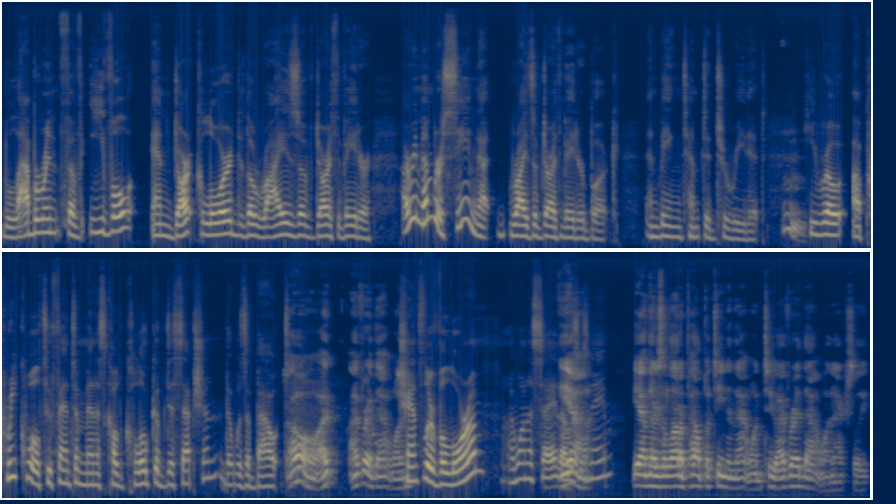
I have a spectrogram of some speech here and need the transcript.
Labyrinth of Evil and Dark Lord: The Rise of Darth Vader. I remember seeing that Rise of Darth Vader book and being tempted to read it. Hmm. He wrote a prequel to Phantom Menace called Cloak of Deception that was about Oh, I I've read that one. Chancellor Valorum, I want to say that was his name. Yeah, and there's a lot of Palpatine in that one too. I've read that one actually.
